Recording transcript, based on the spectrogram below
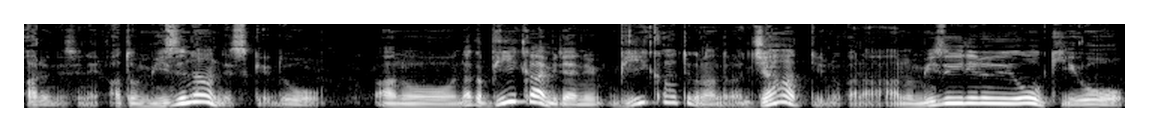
あるんですね。あと水なんですけどあのなんかビーカーみたいなビーカーっていうかなんだろうジャーっていうのかなあの水入れる容器を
